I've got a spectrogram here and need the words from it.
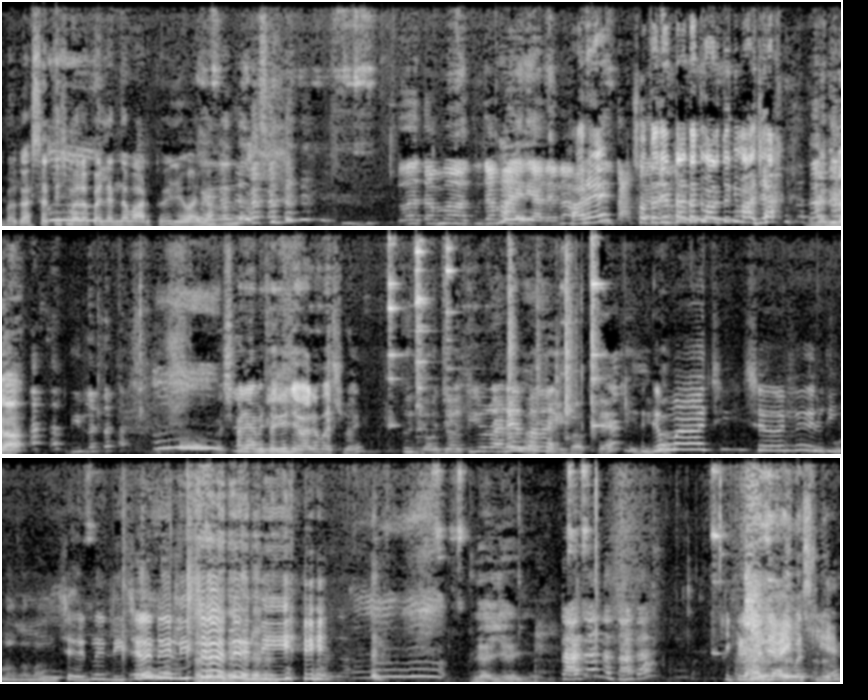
बघा सतीश मला पहिल्यांदा वाढतोय जेवायला. आता मग तुझ्या माहेरी आला ना अरे स्वतःच्या ताटात वाढतो की माझ्या? काय दिला. दिलं. आणि आम्ही सगळे जेवायला बसलोय. तू जो रडेल. ग माझी सोनली सोनली सोनली सोनली. या या या. टाटा ना टाटा इकडे माझी आई बसली आहे.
